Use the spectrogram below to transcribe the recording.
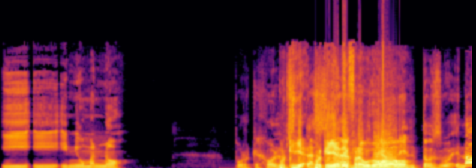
y, Newman no. Porque Holmes. Porque ella, porque ella defraudó. No,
